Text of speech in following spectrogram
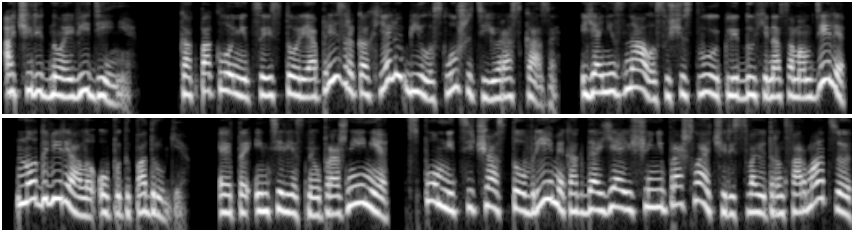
очередное видение. Как поклонница истории о призраках, я любила слушать ее рассказы. Я не знала, существуют ли духи на самом деле, но доверяла опыту подруги. Это интересное упражнение — вспомнить сейчас то время, когда я еще не прошла через свою трансформацию,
